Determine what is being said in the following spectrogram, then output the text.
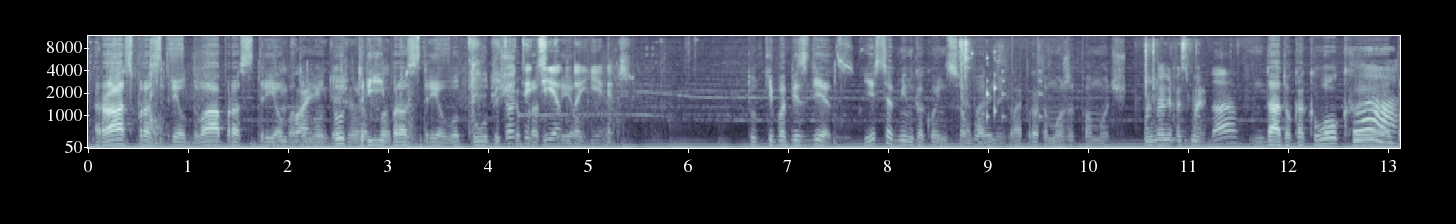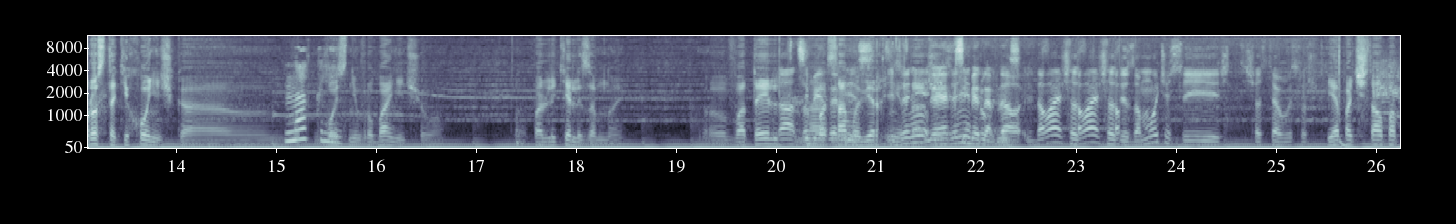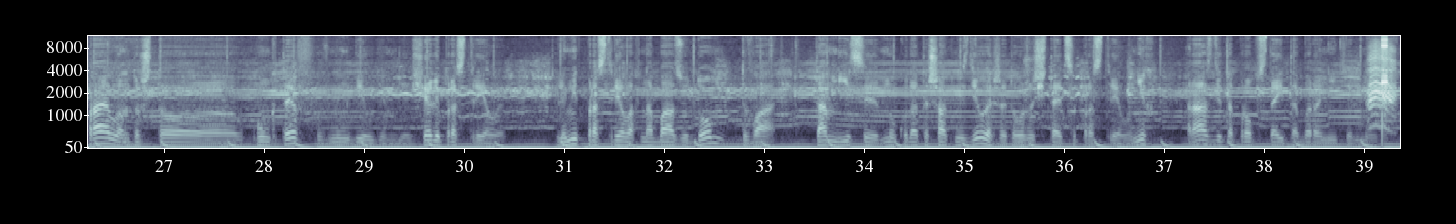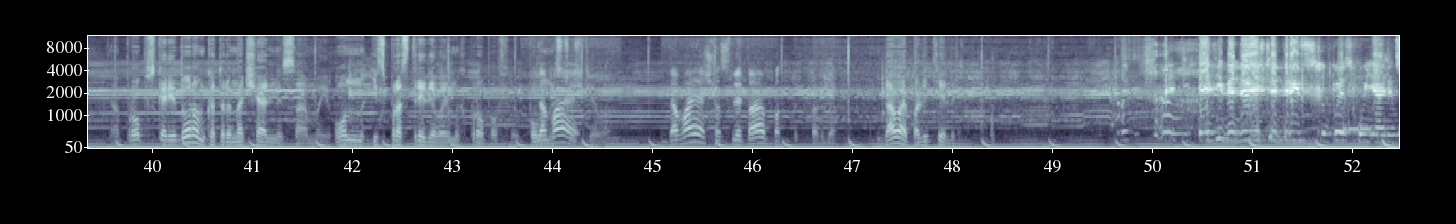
Раз прострел, два прострел, потом вот тут три прострел, вот тут еще прострел. Тут типа пиздец. Есть админ какой-нибудь свободный, кто может помочь? Можно ли посмотреть? Да, Да, только клок, э, просто тихонечко. э, На вот, клик. Вось не врубай ничего. Полетели за мной. Э, В отель, да, на тебе самый верхний Извини, этаж. Да извини, тебе друг, да, давай сейчас, давай сейчас ты замучишься и сейчас тебя выслушаю. Я почитал по правилам, то что пункт F в минбилдинге, щели прострелы. Лимит прострелов на базу дом 2. Там, если, ну, куда ты шаг не сделаешь, это уже считается прострел. У них раз где-то проб стоит оборонительный. А проб с коридором, который начальный самый, он из простреливаемых пропов полностью Давай. сделан. Давай я сейчас летаю по тогда. Давай, полетели. Я тебе 230 хп схуярил.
